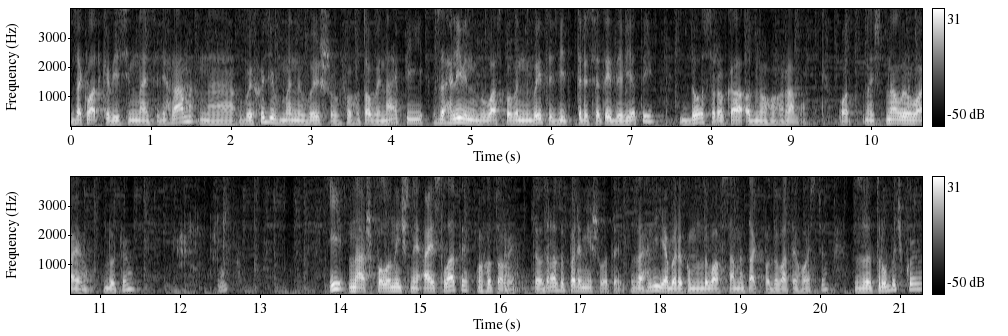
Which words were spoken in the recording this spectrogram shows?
Закладка 18 грам. На виході в мене вийшов готовий напій. Взагалі він у вас повинен вийти від 39 до 41 граму. От, значить, наливаю допіо. І наш полуничний айс-лати готовий. Це одразу перемішувати. Взагалі я би рекомендував саме так подавати гостю з трубочкою,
